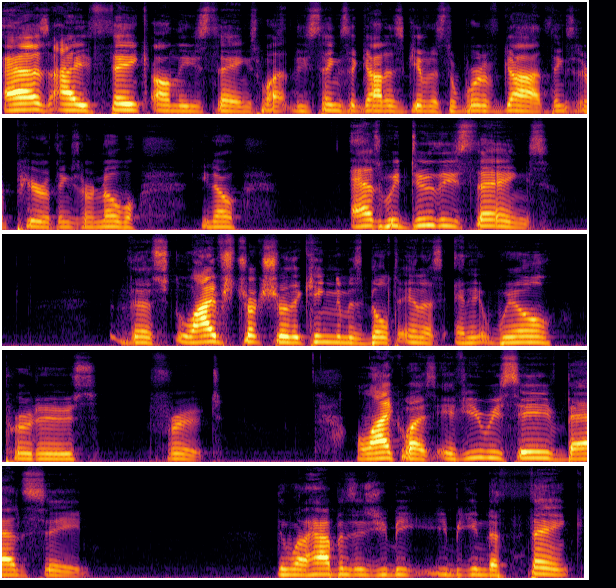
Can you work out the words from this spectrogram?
as I think on these things, what these things that God has given us, the Word of God, things that are pure, things that are noble, you know, as we do these things, the life structure of the kingdom is built in us and it will produce fruit. Likewise, if you receive bad seed, then what happens is you be, you begin to think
